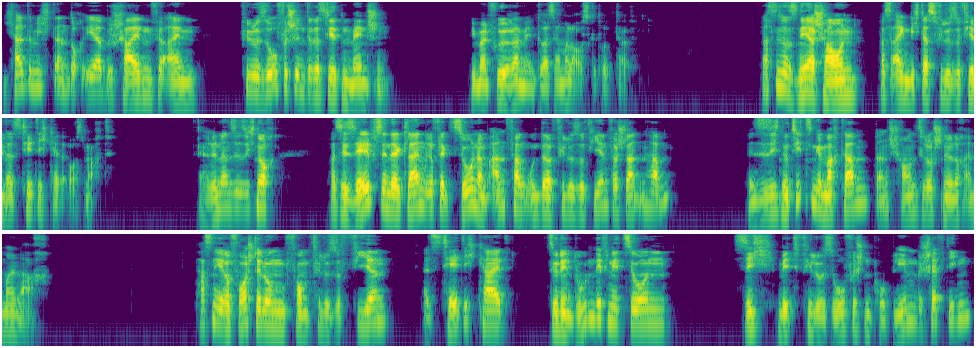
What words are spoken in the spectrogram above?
Ich halte mich dann doch eher bescheiden für einen philosophisch interessierten Menschen, wie mein früherer Mentor es einmal ausgedrückt hat. Lassen Sie uns näher schauen, was eigentlich das Philosophieren als Tätigkeit ausmacht. Erinnern Sie sich noch, was Sie selbst in der kleinen Reflexion am Anfang unter Philosophieren verstanden haben? Wenn Sie sich Notizen gemacht haben, dann schauen Sie doch schnell noch einmal nach. Passen Ihre Vorstellungen vom Philosophieren als Tätigkeit zu den Duden-Definitionen sich mit philosophischen Problemen beschäftigen,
